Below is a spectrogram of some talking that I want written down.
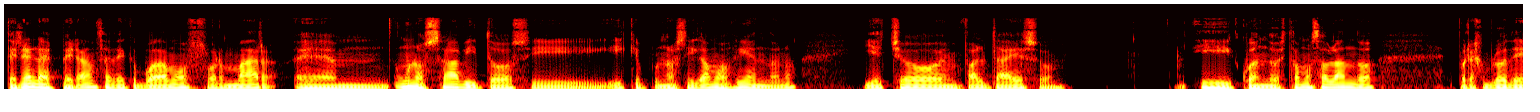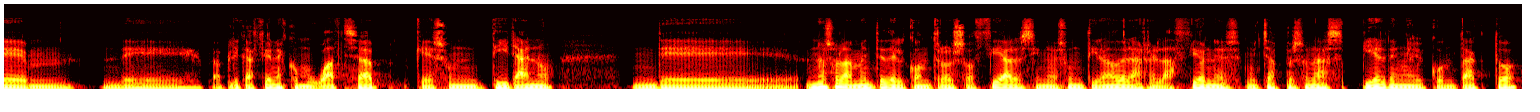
tener la esperanza de que podamos formar em, unos hábitos y, que nos sigamos viendo, ¿no? Y hecho en falta eso. Y cuando estamos hablando, por ejemplo, de, de aplicaciones como WhatsApp, que es un tirano de no solamente del control social, sino es un tirano de las relaciones. Muchas personas pierden el contacto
